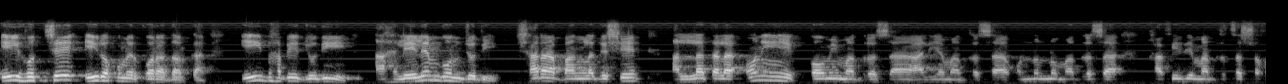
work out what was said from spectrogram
এই হচ্ছে এই রকমের করা দরকার। এইভাবে যদি আহলে এলেমগণ যদি সারা বাংলাদেশে আল্লাহ তালা অনেক কমি মাদ্রাসা আলিয়া মাদ্রাসা অন্যান্য মাদ্রাসা হাফিজি মাদ্রাসা সহ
